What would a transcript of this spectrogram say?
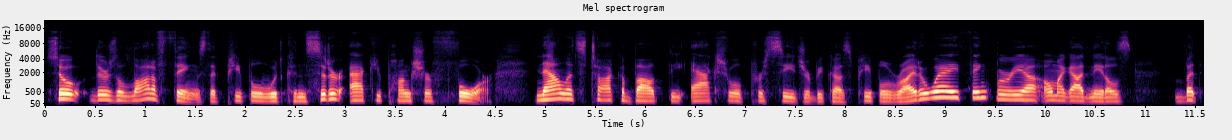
So there's a lot of things that people would consider acupuncture for. Now let's talk about the actual procedure because people right away think, Maria, oh my God, needles. But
